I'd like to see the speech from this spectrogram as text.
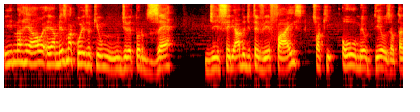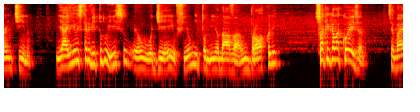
E na real é a mesma coisa que um, um diretor Zé de seriado de TV faz, só que, oh meu Deus, é o Tarantino e aí eu escrevi tudo isso, eu odiei o filme, por mim eu dava um brócoli. Só que aquela coisa, você vai,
